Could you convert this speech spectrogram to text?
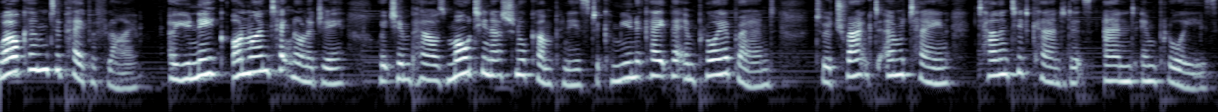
Welcome to Papirfly, a unique online technology which empowers multinational companies to communicate their employer brand to attract and retain talented candidates and employees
